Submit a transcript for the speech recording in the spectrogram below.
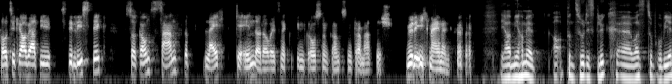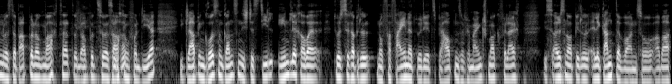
hat sich, glaube ich, auch die Stilistik so ganz sanft, leicht geändert, aber jetzt nicht im Großen und Ganzen dramatisch, würde ich meinen. ja, wir haben ja ab und zu das Glück, äh, was zu probieren, was der Papa noch gemacht hat und ab und zu Sachen mhm. von dir. Ich glaube, im Großen und Ganzen ist der Stil ähnlich, aber du hast dich ein bisschen noch verfeinert, würde ich jetzt behaupten, so für meinen Geschmack vielleicht. Ist alles noch ein bisschen eleganter geworden, so. Aber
